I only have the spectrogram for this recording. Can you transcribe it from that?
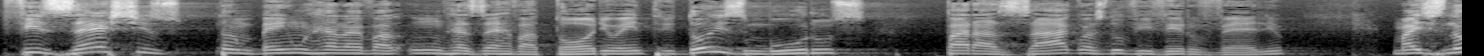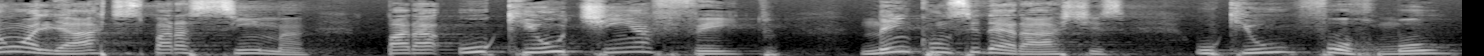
Fizestes também um, um reservatório entre dois muros para as águas do viveiro velho, mas não olhastes para cima, para o que o tinha feito, nem considerastes o que o formou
